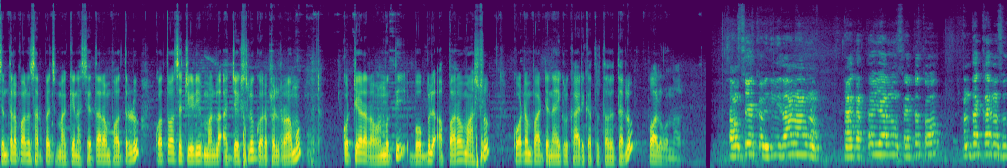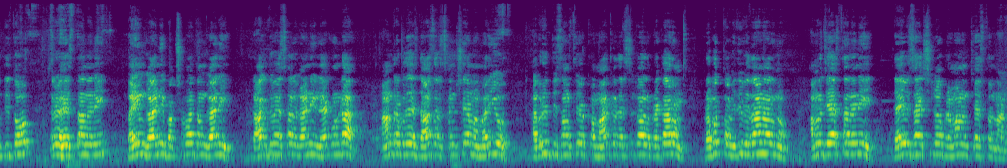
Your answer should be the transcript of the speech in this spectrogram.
Chintalapalem sarpanch Makkina Sitaram Patrudu Kothavalasa TDP మండల అధ్యక్షులు గొరపల్లి రాము కొట్యాడ రవణమూర్తి బొబ్బుల అప్పారావు మాస్టరు కూటమి పార్టీ నాయకులు కార్యకర్తలు తదితరులు పాల్గొన్నారు. సంస్థ యొక్క విధి విధానాలను నా కర్తవ్యాలను శ్రద్ధతో అంతఃకరణ శుద్ధితో నిర్వహిస్తానని భయం గాని పక్షపాతం గాని రాగద్వేషాలు గాని లేకుండా ఆంధ్రప్రదేశ్ దాసర సంక్షేమ మరియు అభివృద్ధి సంస్థ యొక్క మార్గదర్శకాల ప్రకారం ప్రభుత్వ విధి విధానాలను అమలు చేస్తానని దైవ సాక్షిగా ప్రమాణం చేస్తున్నాను.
